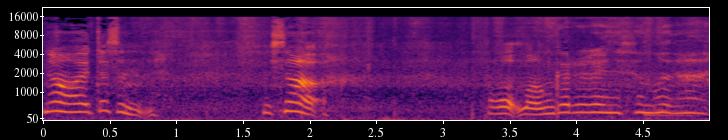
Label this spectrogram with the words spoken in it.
No, it doesn't. It's not a lot longer or anything like that.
